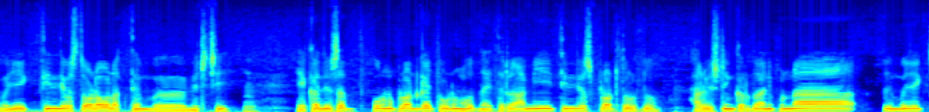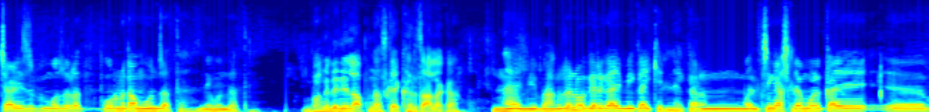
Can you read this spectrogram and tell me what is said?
म्हणजे एक तीन दिवस तोडावं लागतं अं, मिरची. एका दिवसात पूर्ण प्लॉट काही तोडून होत नाही. तर आम्ही तीन दिवस प्लॉट तोडतो हार्वेस्टिंग करतो आणि पुन्हा म्हणजे एक चाळीस मजुरात पूर्ण काम होऊन जातं निघून जाते. भांगलणीला आपणास काही खर्च आला का? नाही मी भांगलन वगैरे काय मी काय केलं नाही. कारण मल्चिंग असल्यामुळे काय अं,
